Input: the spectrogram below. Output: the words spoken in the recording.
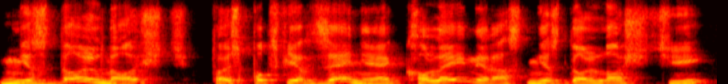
niezdolność, to jest potwierdzenie kolejny raz niezdolności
